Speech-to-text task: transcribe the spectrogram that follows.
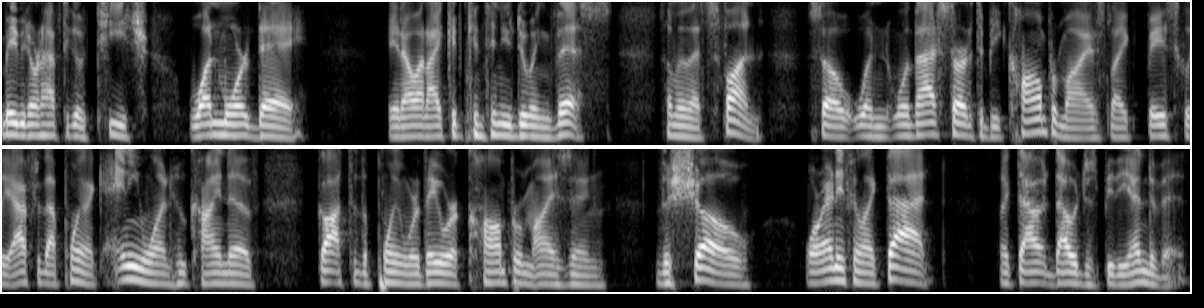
maybe don't have to go teach one more day you know and I could continue doing this something that's fun. So when when that started to be compromised like basically after that point like anyone who kind of got to the point where they were compromising the show or anything like that like that that would just be the end of it.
